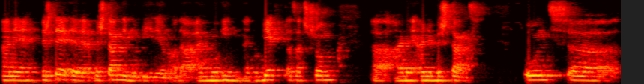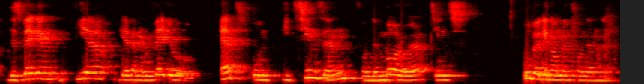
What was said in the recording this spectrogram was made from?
eine äh, Bestandimmobilien oder ein, Objekt, das hat schon äh, eine, eine Bestand. Und äh, deswegen, wir geben ein Value Add und die Zinsen von dem Borrower sind übergenommen von den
